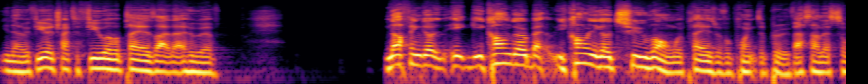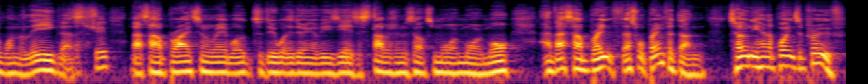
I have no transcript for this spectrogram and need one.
You know, if you attract a few other players like that who have nothing go, it, you can't go back. You can't really go too wrong with players with a point to prove. That's how Leicester won the league. That's, That's true. That's how Brighton were able to do what they're doing over these years, establish themselves more and more and more. And that's how Brent. That's what Brentford done. Tony had a point to prove.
